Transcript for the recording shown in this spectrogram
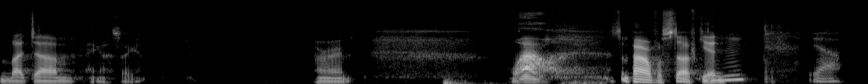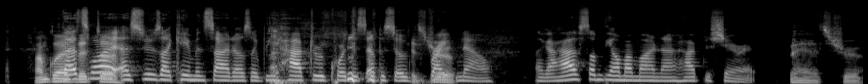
But um hang on a second. All right. Wow. That's some powerful stuff kid. Mhm. yeah. I'm glad that's that why uh, as soon as i came inside i was like we have to record this episode right true. now. Like i have something on my mind and i have to share it. Man, it's true.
